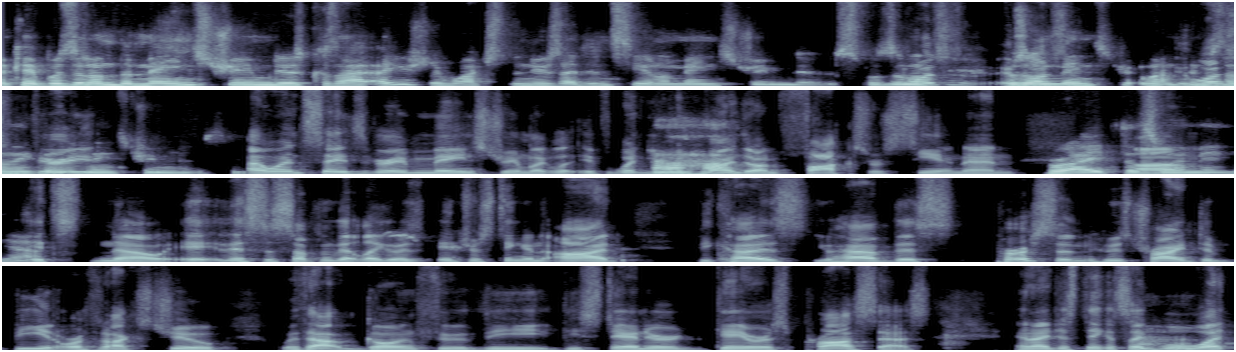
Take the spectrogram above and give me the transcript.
okay, was it on the mainstream news? Because I, I usually watch the news. I didn't see it on mainstream news. Was it, it wasn't it was it on mainstream? It was wasn't on very- mainstream news. i wouldn't say it's very mainstream like if what you Uh-huh. find it on fox or cnn Right, that's what I Um, mean. Yeah. It's no, it, this is something that like was interesting and odd because you have this person who's trying to be an Orthodox Jew without going through the the standard Geirus process. And I just think it's like, well, Uh-huh. what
